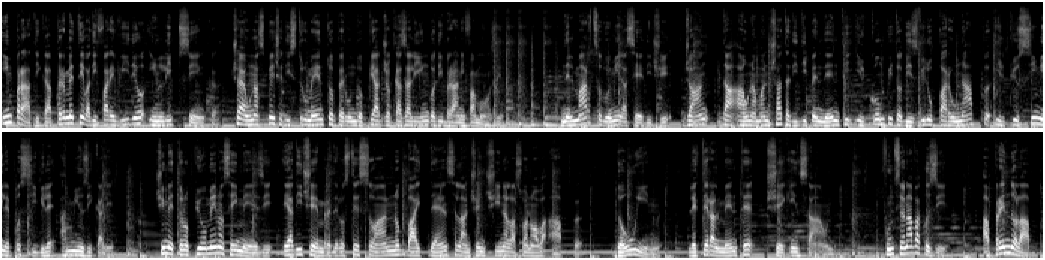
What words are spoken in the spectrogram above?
In pratica permetteva di fare video in lip sync, cioè una specie di strumento per un doppiaggio casalingo di brani famosi. Nel marzo 2016, Zhang dà a una manciata di dipendenti il compito di sviluppare un'app il più simile possibile a Musical.ly. Ci mettono più o meno sei mesi e a dicembre dello stesso anno ByteDance lancia in Cina la sua nuova app, Douyin, letteralmente Shaking Sound. Funzionava così. Aprendo l'app,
